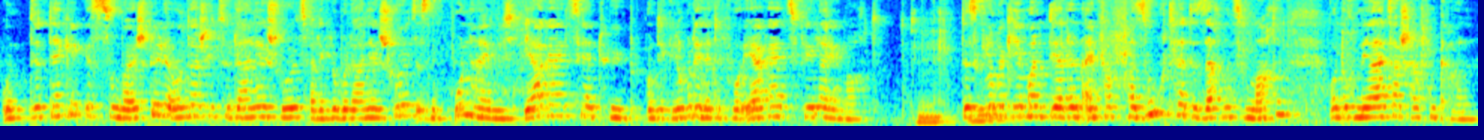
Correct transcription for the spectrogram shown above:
Und das, denke ich, ist zum Beispiel der Unterschied zu Daniel Schulz, weil ich glaube, Daniel Schulz ist ein unheimlich ehrgeiziger Typ und ich glaube, der hätte vor Ehrgeiz Fehler gemacht. Das ist, glaube ich, jemand, der dann einfach versucht hätte, Sachen zu machen und doch mehr als er schaffen kann.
